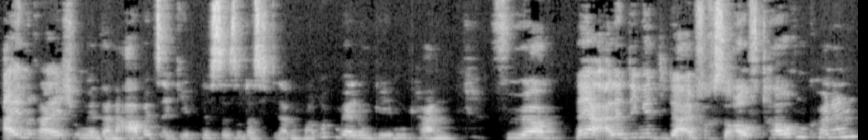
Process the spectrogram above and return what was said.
Einreichungen deiner Arbeitsergebnisse, so dass ich dir da nochmal Rückmeldung geben kann, für, naja, alle Dinge, die da einfach so auftauchen können.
